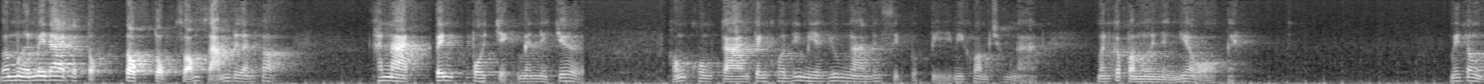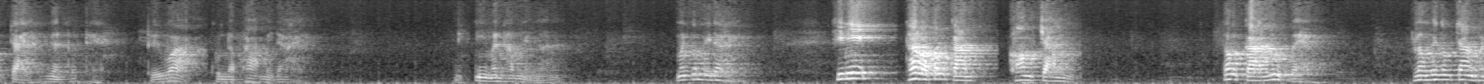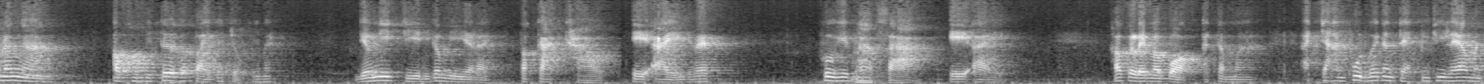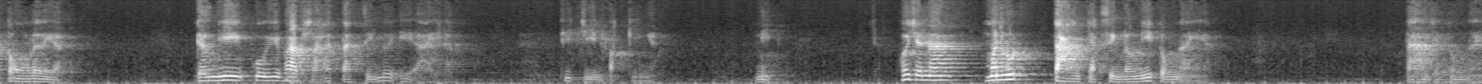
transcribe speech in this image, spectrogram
ประเมินไม่ได้ก็ตก ตกตกสองสามเดือนก็ ขนาดเป็นโปรเจกต์แมเนเจอร์ ของโครงการเป็นคนที่มีอายุงานถึงสิบกว่าปี มีความชำนาญ มันก็ประเมินอย่างเงี้ยออกไงไม่ต้องจ่ายเงินทดแทนถือว่าคุณภาพไม่ได้ นี่นี่มันทำอย่างนั้น มันก็ไม่ได้ ทีนี้ถ้าเราต้องการความจำต้องการรูปแบบ เราไม่ต้องจ้างพนักงงาน เอาคอมพิวเตอร์เข้าไปก็จบใช่ไหมเดี๋ยวนี้จีนก็มีอะไร ประกาศข่าว AI ใช่ไหมผู้พิพากษา AI เขาก็เลยมาบอกอาตมา อาจารย์พูดไว้ตั้งแต่ปีที่แล้วมันตรงเลยอะ่ะเดี๋ยวนี้ผู้พิพากษาตัดสินด้วย AI แล้ว ที่จีนปักกิ่งนี่ เพราะฉะนั้นมนุษย์ต่างจากสิ่งเหล่านี้ตรงไหนต่างจากตรงไหน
